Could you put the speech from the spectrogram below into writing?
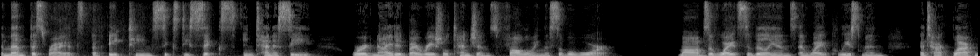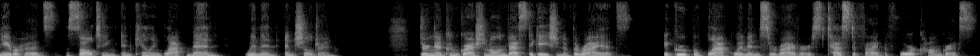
The Memphis riots of 1866 in Tennessee were ignited by racial tensions following the Civil War. Mobs of white civilians and white policemen attacked Black neighborhoods, assaulting and killing Black men, women, and children. During a congressional investigation of the riots, a group of Black women survivors testified before Congress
